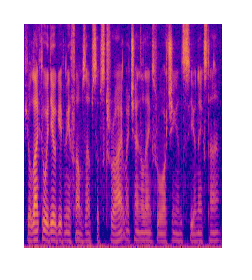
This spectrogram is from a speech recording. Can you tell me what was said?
if you like the video give me a thumbs up subscribe my channel. Thanks for watching and see you next time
